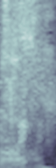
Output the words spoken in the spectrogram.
destroyed.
